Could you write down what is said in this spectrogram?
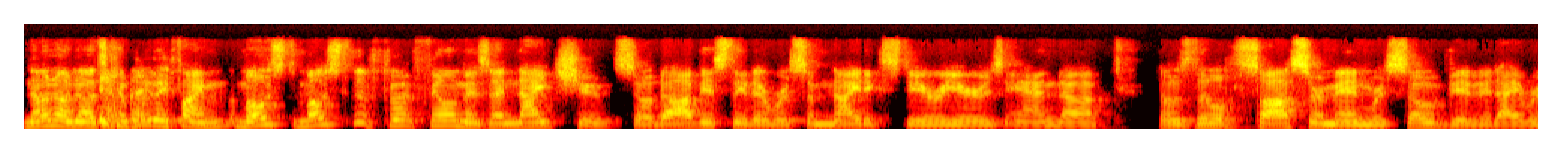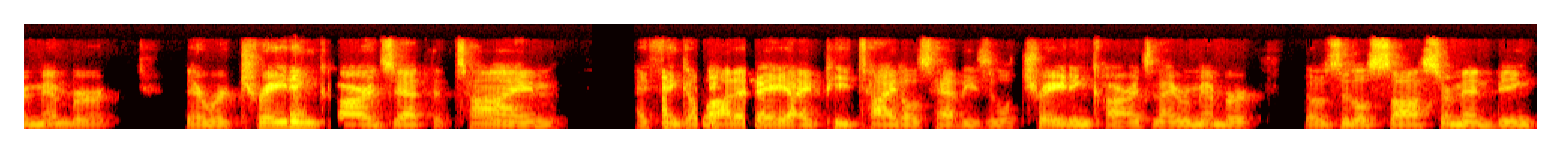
no, no, no, it's completely fine. Most most of the f- film is a night shoot, so the, obviously there were some night exteriors, and uh, those little saucer men were so vivid. I remember there were trading cards at the time. I think a lot of AIP titles have these little trading cards, and I remember those little saucer men being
